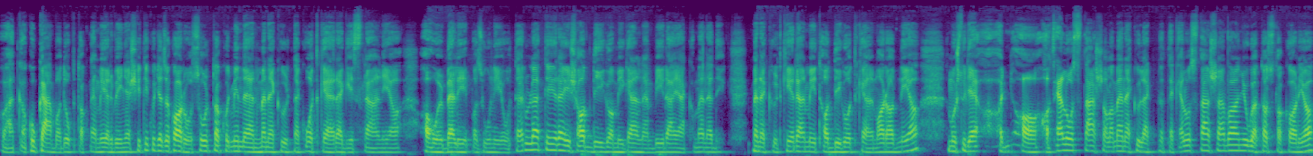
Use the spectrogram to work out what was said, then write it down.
hát a kukába dobtak, nem érvényesítik, hogy ezek arról szóltak, hogy minden menekültnek ott kell regisztrálnia, ahol belép az unió területére, és addig, amíg el nem bírálják a menedék, menekült kérelmét, addig ott kell maradnia. Most ugye a, a, az elosztással, a menekületek elosztásával nyugat azt akarja,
